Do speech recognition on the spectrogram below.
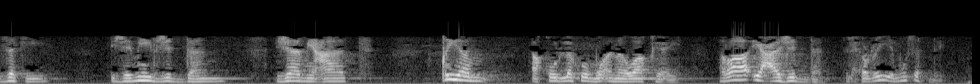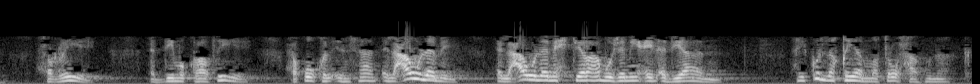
ذكي جميل جدا جامعات قيم أقول لكم وأنا واقعي رائعة جدا. الحرية مو سهلة. حرية الديمقراطية حقوق الإنسان العولمة العولمة احترام جميع الأديان. هي كلها قيم مطروحة هناك.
